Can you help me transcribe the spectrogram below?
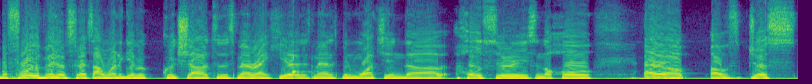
before the video starts, I want to give a quick shout out to this man right here. This man has been watching the whole series and the whole era of just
